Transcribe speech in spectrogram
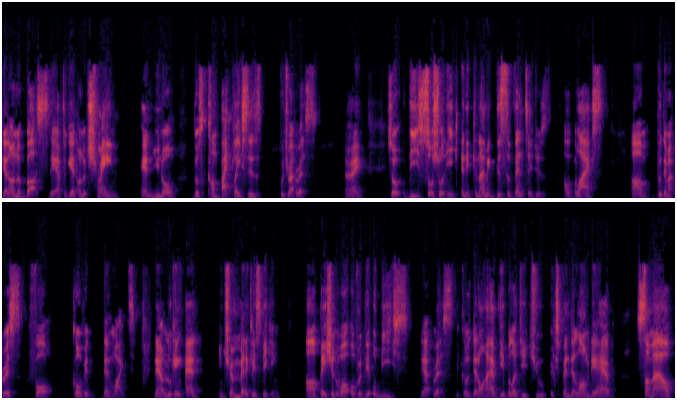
get on a bus. They have to get on a train. And you know those compact places put you at risk. All right. So the social and economic disadvantages of blacks um, put them at risk for COVID than whites. Now, looking at intramedically speaking, uh, patients who are overly obese, they're at risk because they don't have the ability to expand their lung. They have somehow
